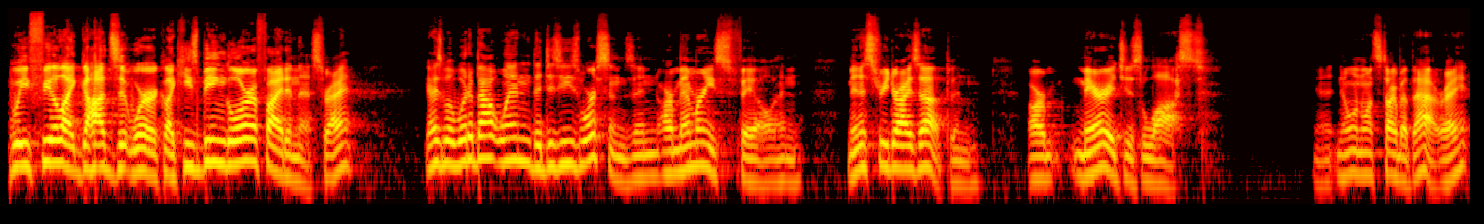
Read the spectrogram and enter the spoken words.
We feel like God's at work, like he's being glorified in this, right? Guys, but what about when the disease worsens and our memories fail and ministry dries up and our marriage is lost? no one wants to talk about that, right?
